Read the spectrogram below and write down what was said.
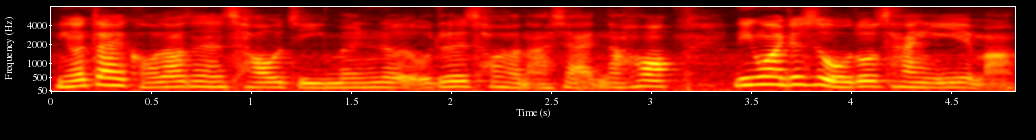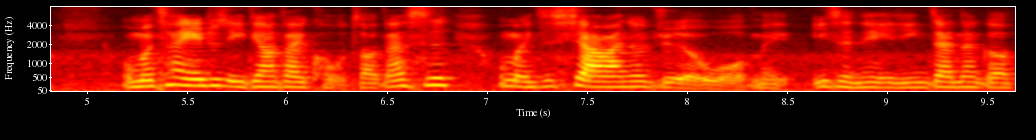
你要戴口罩真的超级闷热，我就会超想拿下来。然后另外就是我做餐饮业嘛，我们餐饮业就是一定要戴口罩，但是我每次下班就觉得我每一整天已经在那个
